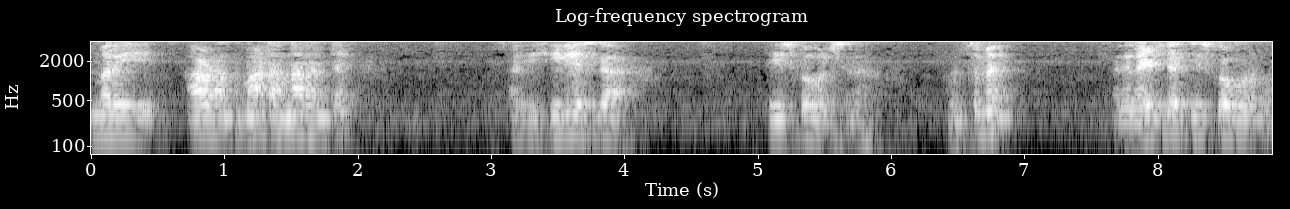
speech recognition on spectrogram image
మరి ఆవిడ అంత మాట అన్నారంటే అది సీరియస్గా తీసుకోవలసిన అంశమే? అది లైట్గా తీసుకోకూడదు.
